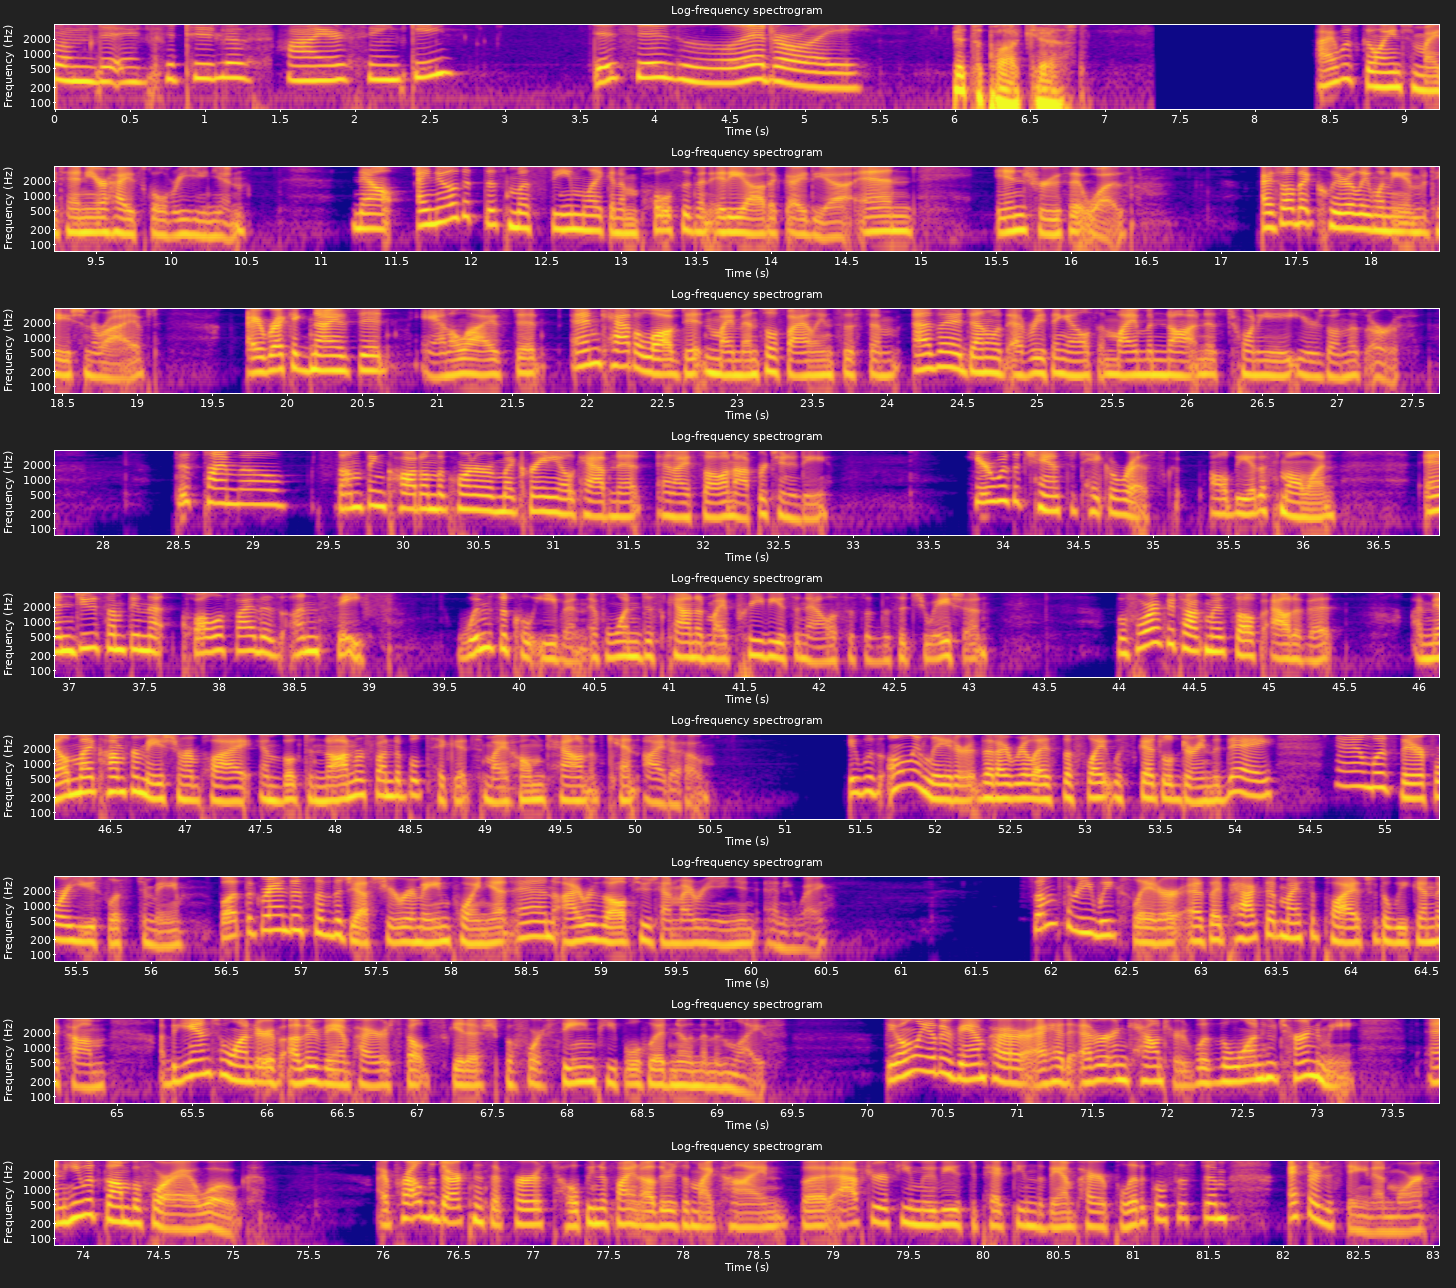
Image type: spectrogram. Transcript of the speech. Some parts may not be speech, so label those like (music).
from the Institute of Higher Thinking. This is literally. It's a podcast. I was going to my 10 year high school reunion. Now, I know that this must seem like an impulsive and idiotic idea, and in truth, it was. I saw that clearly when the invitation arrived. I recognized it, analyzed it, and cataloged it in my mental filing system as I had done with everything else in my monotonous 28 years on this earth. This time, though, something caught on the corner of my cranial cabinet, and I saw an opportunity. Here was a chance to take a risk, albeit a small one, and do something that qualified as unsafe, whimsical even, if one discounted my previous analysis of the situation. Before I could talk myself out of it, I mailed my confirmation reply and booked a non refundable ticket to my hometown of Kent, Idaho. It was only later that I realized the flight was scheduled during the day and was therefore useless to me, but the grandness of the gesture remained poignant, and I resolved to attend my reunion anyway. Some three weeks later, as I packed up my supplies for the weekend to come, I began to wonder if other vampires felt skittish before seeing people who had known them in life. The only other vampire I had ever encountered was the one who turned me, and he was gone before I awoke. I prowled the darkness at first, hoping to find others of my kind, but after a few movies depicting the vampire political system, I started staying in more.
